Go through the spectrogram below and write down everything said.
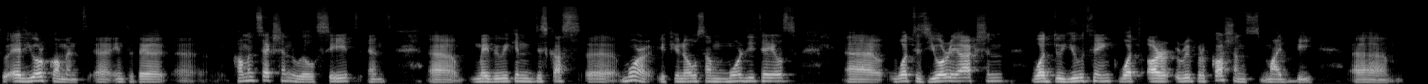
to add your comment uh, into the uh, comment section. We'll see it and uh, maybe we can discuss more. If you know some more details, what is your reaction? What do you think? What are repercussions might be um,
